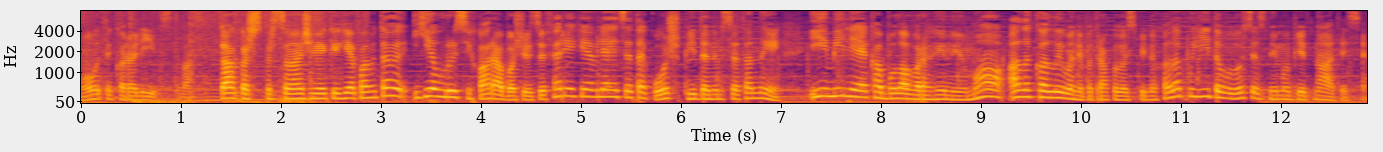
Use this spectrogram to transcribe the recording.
мовити, королівство. Також з персонажів, яких я пам'ятаю, є Урусіхара або ж Люцифер, який являється також підданим сатани, і Емілія, яка була врагиною Мао, але коли вони потрапили в спільну халепу, їй довелося з ним об'єднатися.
